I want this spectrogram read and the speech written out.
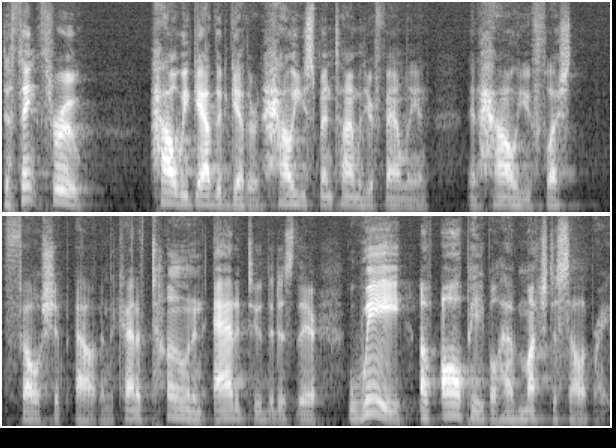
to think through how we gather together and how you spend time with your family and, and how you flesh fellowship out and the kind of tone and attitude that is there. We, of all people, have much to celebrate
